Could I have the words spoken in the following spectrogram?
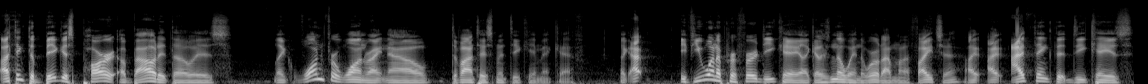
I think the biggest part about it though is like one for one right now, DeVonta Smith, DK Metcalf. Like I, if you want to prefer DK, like there's no way in the world I'm going to fight you. I, I, I think that DK is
